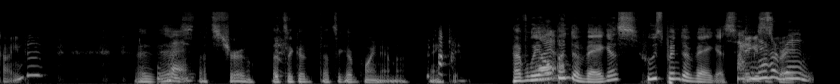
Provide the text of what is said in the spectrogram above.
Kind of. It okay. is. That's true. That's a good that's a good point, Emma. Thank you. Have we well, all been to Vegas? Who's been to Vegas? I've Vegas never been.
